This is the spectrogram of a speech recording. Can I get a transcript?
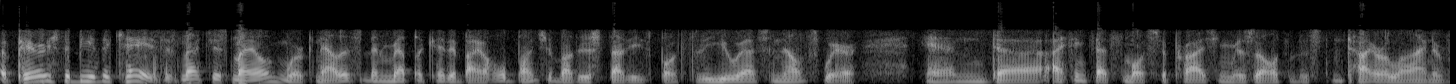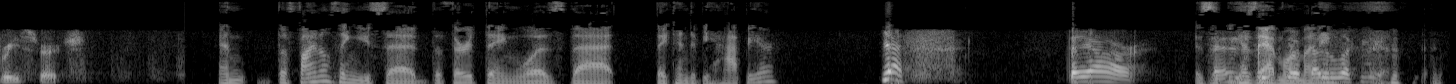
appears to be the case. It's not just my own work now. This has been replicated by a whole bunch of other studies, both in the U.S. and elsewhere. And uh, I think that's the most surprising result of this entire line of research. And the final thing you said, the third thing, was that they tend to be happier? Yes, they are. Is it because they have more money?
